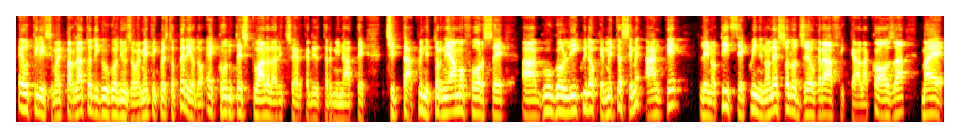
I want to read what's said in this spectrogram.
è utilissimo. Hai parlato di Google News, ovviamente in questo periodo è contestuale alla ricerca di determinate città. Quindi torniamo forse a Google Liquido che mette assieme anche le notizie, quindi non è solo geografica la cosa, ma è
